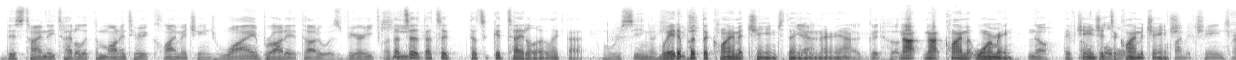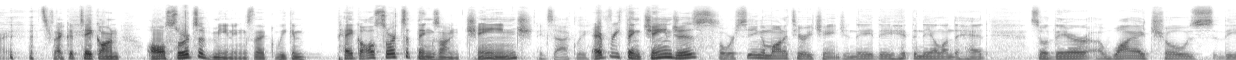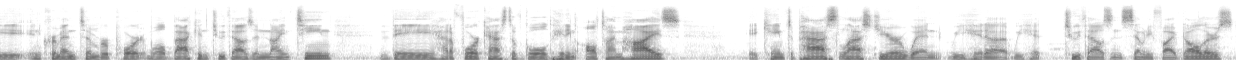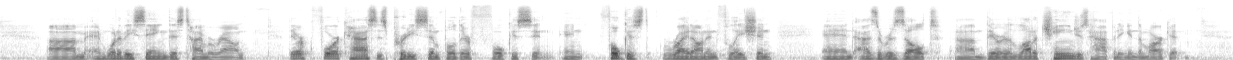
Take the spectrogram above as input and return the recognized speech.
This time they titled it "The Monetary Climate Change." Why I brought it? I thought it was very key. Oh, that's a that's a that's a good title. I like that. Well, we're seeing a way huge, to put the climate change thing Yeah, in there. Yeah, a good hook. Not not climate warming. no. They've changed it to climate change. Climate change. Right. that's That right. could take on all sorts of meanings. Like we can peg all sorts of things on change. Exactly. Everything changes. but we're seeing a monetary change, and they, they hit the nail on the head. So there, uh, why I chose the incrementum report? Well, back in 2019, they had a forecast of gold hitting all-time highs. It came to pass last year when we hit a we hit two thousand seventy-five dollars. Um, and what are they saying this time around? Their forecast is pretty simple. They're focusing and focused right on inflation, and as a result, um, there are a lot of changes happening in the market.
